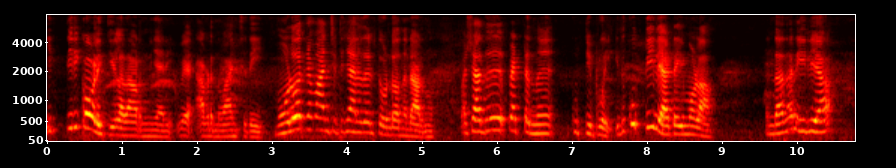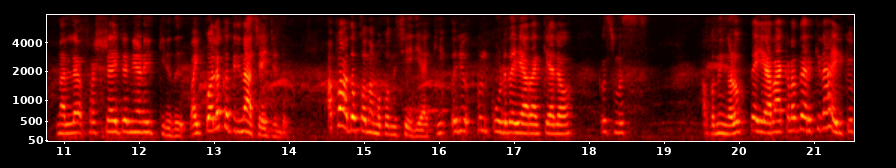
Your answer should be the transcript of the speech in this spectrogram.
ഇത്തിരി ക്വാളിറ്റി ഉള്ളതാണെന്ന് ഞാൻ അവിടെ നിന്ന് വാങ്ങിച്ചതേ. മോൾ പറഞ്ഞ വാങ്ങിച്ചിട്ട് ഞാനത് എടുത്തുകൊണ്ട് വന്നിട്ടുണ്ടായിരുന്നു പക്ഷെ അത് പെട്ടെന്ന് കുത്തിപ്പോയി. ഇത് കുത്തിയില്ല കേട്ടോ ഈ മോള. എന്താണെന്നറിയില്ല നല്ല ഫ്രഷായിട്ട് തന്നെയാണ് ഇരിക്കുന്നത്. വൈക്കോലൊക്കെ ഇത്തിരി നാശമായിട്ടുണ്ട് അപ്പോൾ അതൊക്കെ നമുക്കൊന്ന് ശരിയാക്കി ഒരു പുൽക്കൂട് തയ്യാറാക്കിയാലോ? ക്രിസ്മസ്. അപ്പം നിങ്ങളും തയ്യാറാക്കണ തിരക്കിലായിരിക്കും.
